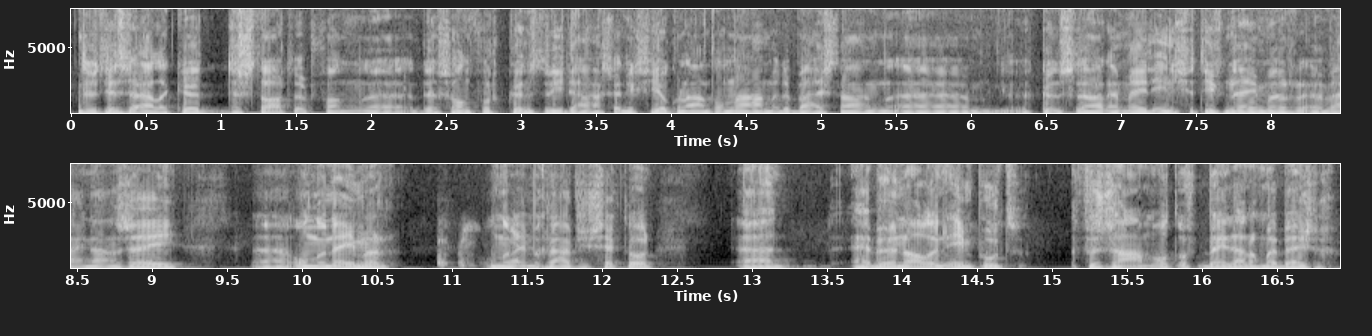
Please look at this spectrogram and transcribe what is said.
Dus dit is eigenlijk de start-up van de Zandvoort Kunstdriedaagse. En ik zie ook een aantal namen erbij staan. kunstenaar en mede-initiatiefnemer, Wijn aan Zee, ondernemer, ondernemer grafische sector. Eh, hebben hun al een input verzameld of ben je daar nog mee bezig?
